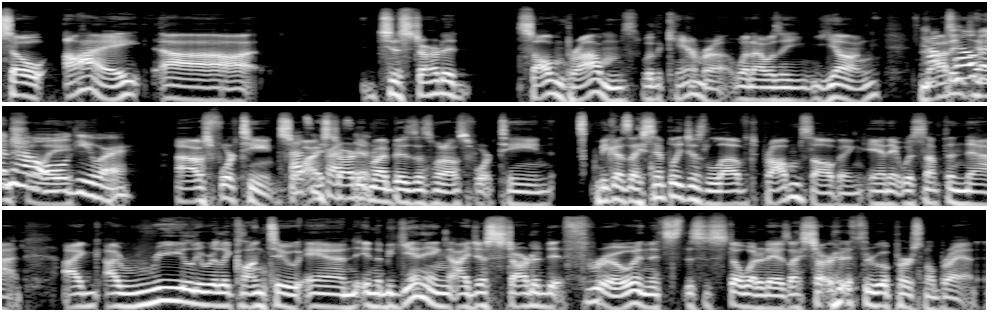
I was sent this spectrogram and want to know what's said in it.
So I uh, just started solving problems with a camera when I was young. How, not tell them how old you were. Uh, I was 14. So That's I started my business when I was 14 because I simply just loved problem solving and it was something that I, I really, really clung to. And in the beginning, I just started it through, and it's, this is still what it is. I started it through a personal brand.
